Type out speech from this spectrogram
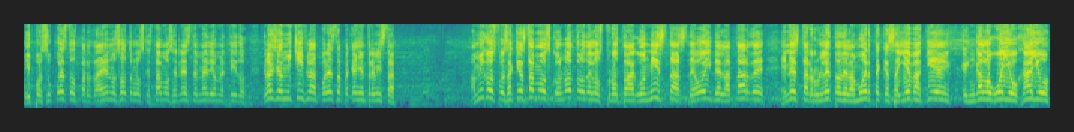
y por supuesto para también nosotros los que estamos en este medio metido. Gracias mi chifla por esta pequeña entrevista. Amigos, pues aquí estamos con otro de los protagonistas de hoy de la tarde en esta ruleta de la muerte que se lleva aquí en, en Galloway, Ohio,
